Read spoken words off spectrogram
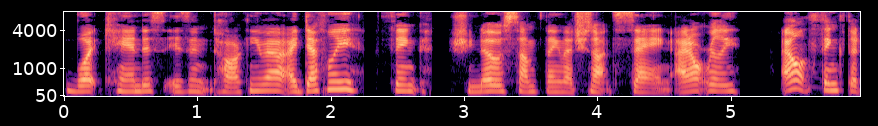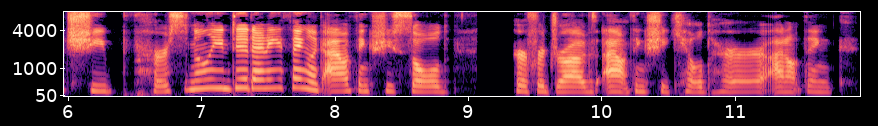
what Candus isn't talking about, I definitely think she knows something that she's not saying. I don't really, I don't think that she personally did anything. Like, I don't think she sold her for drugs. I don't think she killed her. I don't think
